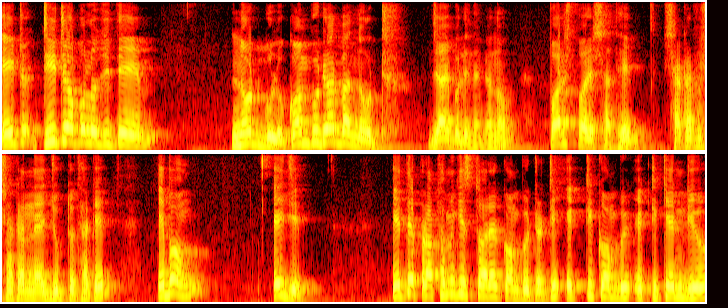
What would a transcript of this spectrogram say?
এই টি টপোলজিতে নোটগুলো, কম্পিউটার বা নোট, যাই বলি না কেন, পরস্পরের সাথে শাখা প্রশাখার ন্যায় যুক্ত থাকে এবং এই যে এতে প্রাথমিক স্তরের কম্পিউটারটি একটি কম্পিউ একটি কেন্দ্রীয়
